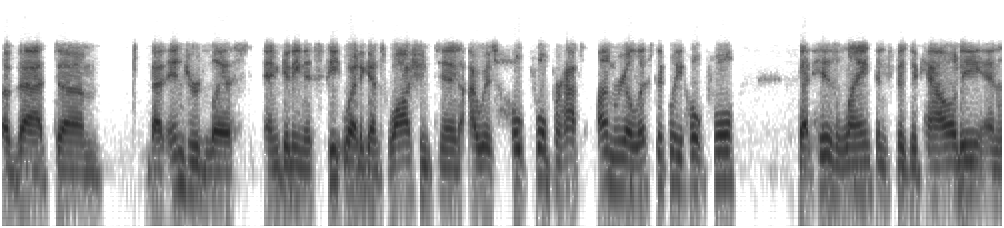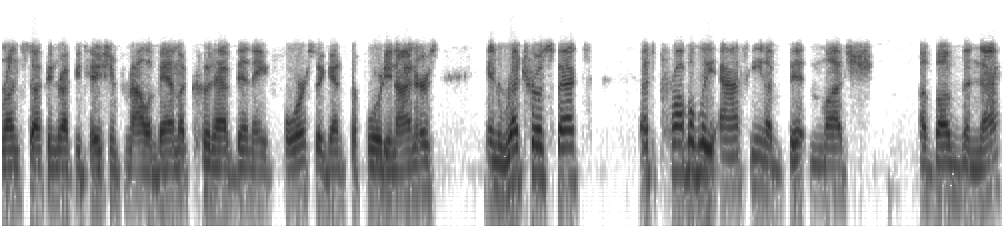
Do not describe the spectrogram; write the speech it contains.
of that um, that injured list and getting his feet wet against Washington, I was hopeful, perhaps unrealistically hopeful that his length and physicality and run stuffing reputation from Alabama could have been a force against the 49ers. In retrospect, that's probably asking a bit much above the neck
